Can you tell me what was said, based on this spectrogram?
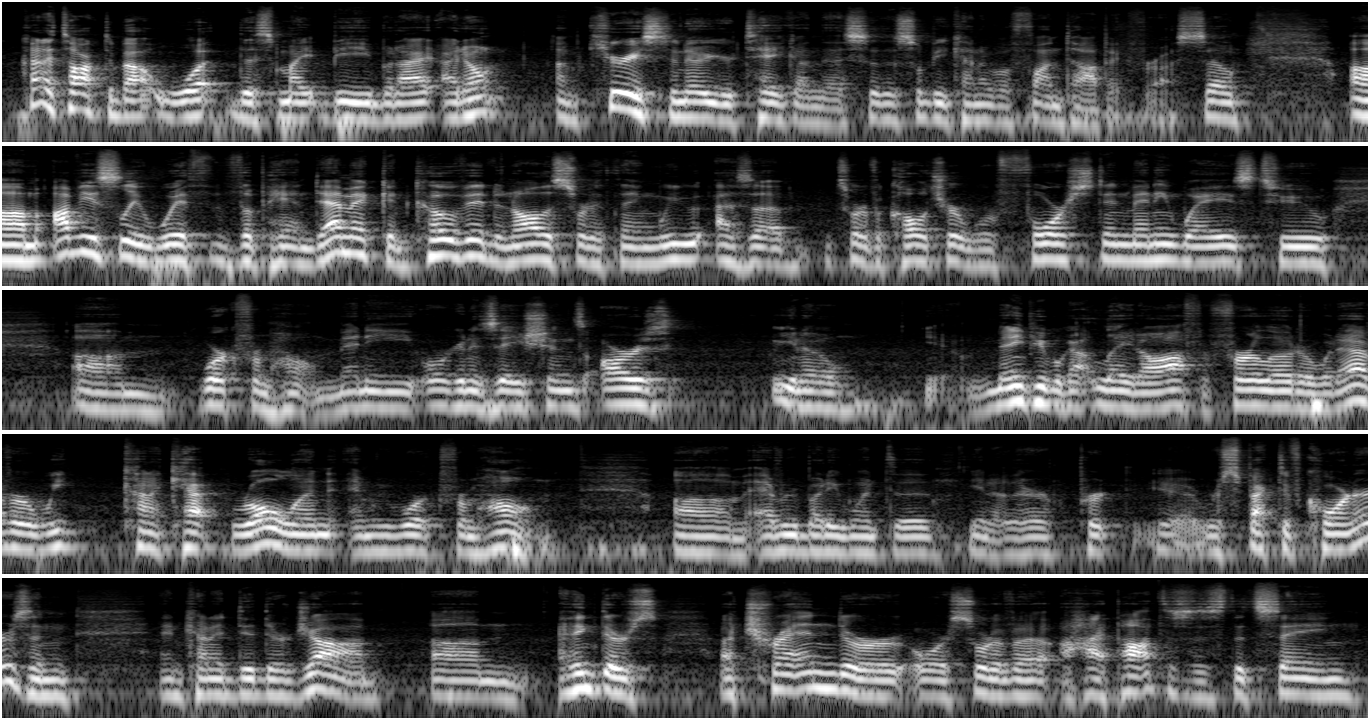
kind of talked about what this might be, but I, I don't. I'm curious to know your take on this. So this will be kind of a fun topic for us. So, um, obviously, with the pandemic and COVID and all this sort of thing, we as a sort of a culture were forced in many ways to um, work from home. Many organizations, ours, you know, you know, many people got laid off or furloughed or whatever. We kind of kept rolling and we worked from home. Um, everybody went to you know their per, uh, respective corners and and kind of did their job. Um, I think there's a trend or or sort of a, a hypothesis that's saying,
